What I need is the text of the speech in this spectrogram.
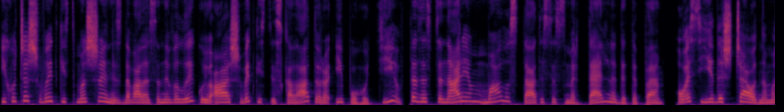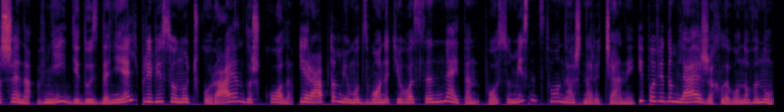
І хоча швидкість машини здавалася невеликою, а швидкість ескалатора і поготів, та за сценарієм мало статися смертельне ДТП. Ось їде ще одна машина. В ній дідусь Даніель привіз онучку Райан до школи, і раптом йому дзвонить його син Нейтан по сумісництву наш наречений, і повідомляє жахливу новину.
